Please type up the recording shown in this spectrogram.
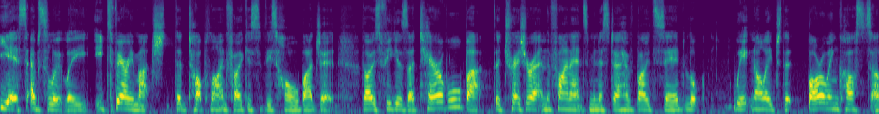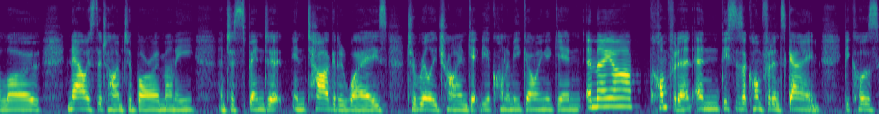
Yes, absolutely. It's very much the top line focus of this whole budget. Those figures are terrible, but the Treasurer and the Finance Minister have both said, look, we acknowledge that borrowing costs are low. Now is the time to borrow money and to spend it in targeted ways to really try and get the economy going again. And they are confident, and this is a confidence game because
